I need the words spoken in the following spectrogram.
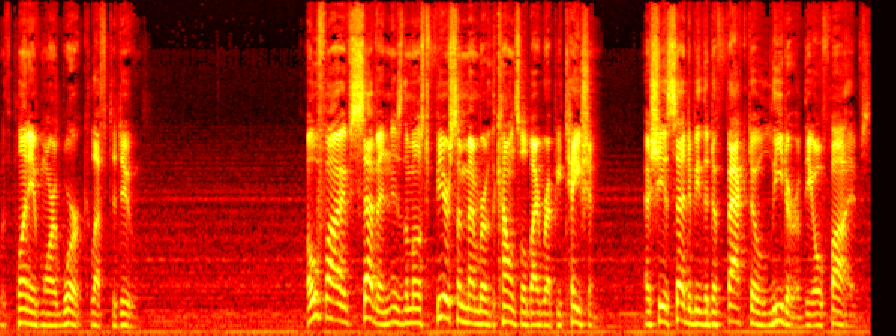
with plenty of more work left to do. 057 is the most fearsome member of the Council by reputation, as she is said to be the de facto leader of the 05s.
